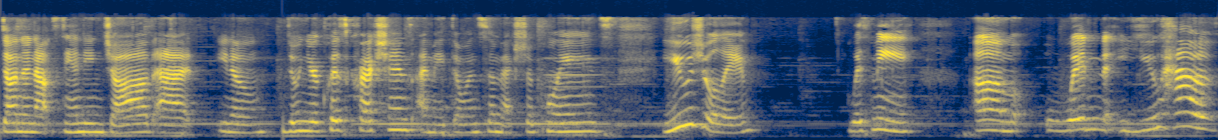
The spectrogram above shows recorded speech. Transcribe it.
done an outstanding job at you know, doing your quiz corrections, I may throw in some extra points. Usually, with me, um, when you have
